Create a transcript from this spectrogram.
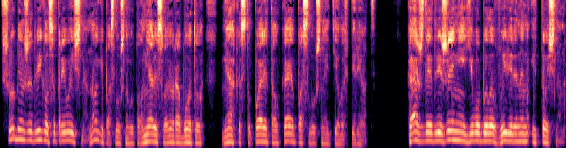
Шубин же двигался привычно, ноги послушно выполняли свою работу, мягко ступали, толкая послушное тело вперед. Каждое движение его было выверенным и точным,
